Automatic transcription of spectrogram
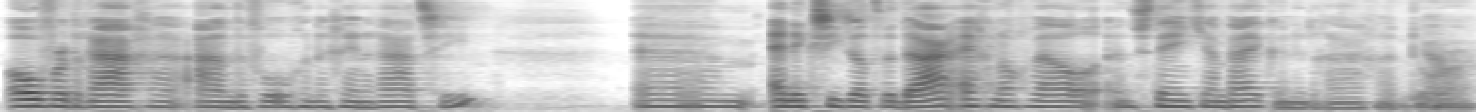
overdragen aan de volgende generatie. Ehm, en ik zie dat we daar echt nog wel een steentje aan bij kunnen dragen. Door Ja.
